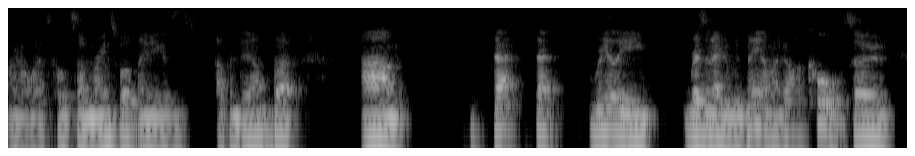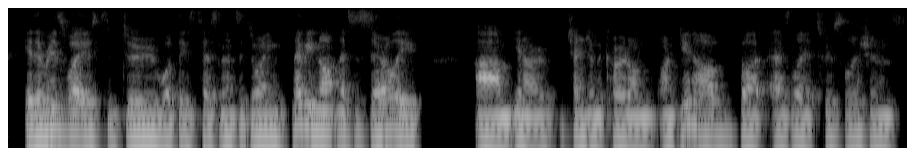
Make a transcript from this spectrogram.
I don't know why it's called submarine swap, maybe because it's up and down, but um, that that really resonated with me. I'm like, oh, cool. So yeah, there is ways to do what these test nets are doing. Maybe not necessarily, um, you know, changing the code on on GitHub, but as layer two solutions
